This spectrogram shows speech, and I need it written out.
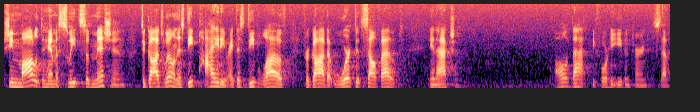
she modeled to him a sweet submission to God's will and this deep piety, right? This deep love for God that worked itself out in action. All of that before he even turned seven.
